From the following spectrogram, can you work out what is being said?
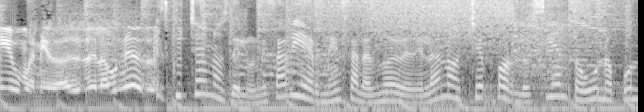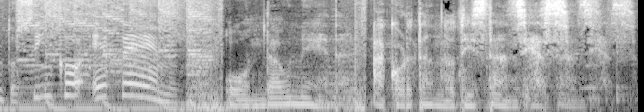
y Humanidades de la UNED. Escúchanos de lunes a viernes a las 9 de la noche por los 101.5 FM. Onda UNED. Acortando distancias.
